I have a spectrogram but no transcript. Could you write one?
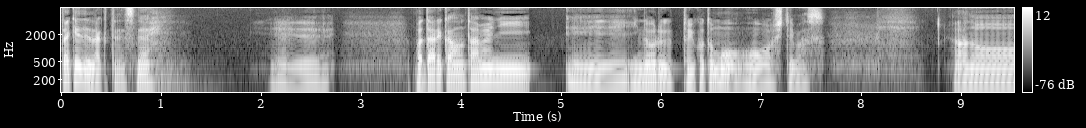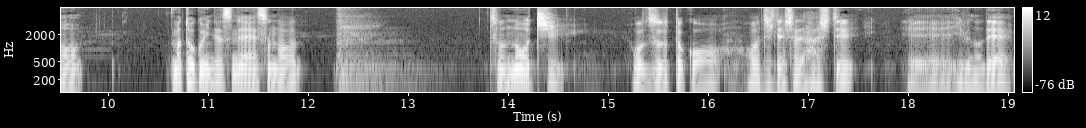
だけでなくてですね、えーまあ、誰かのために、えー、祈るということもしています。あのまあ、特にですねそのその農地をずっとこう自転車で走って、えー、いるので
